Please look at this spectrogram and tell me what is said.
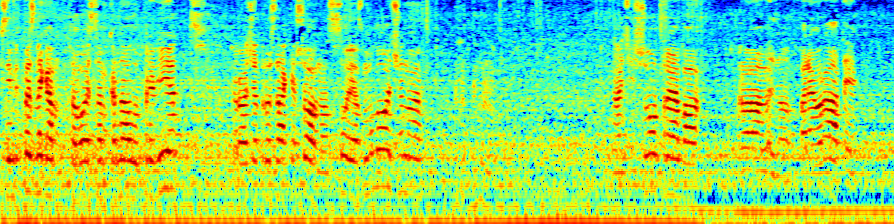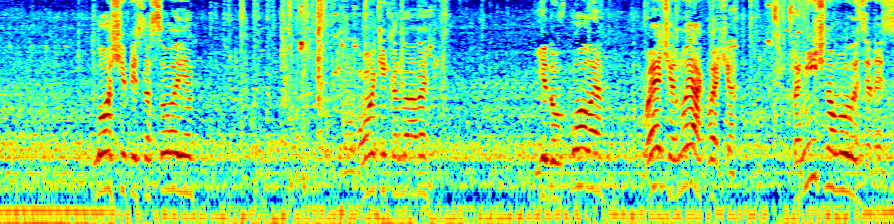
всім підписникам та гостям каналу привіт. Коротше, друзяки, що в нас? Соя змолочена. Значить, що треба? Правильно, переорати площі після сої. Глибокі канави. Їду в поле. Вечір, ну як вечір? Вже ніч на вулиці, десь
